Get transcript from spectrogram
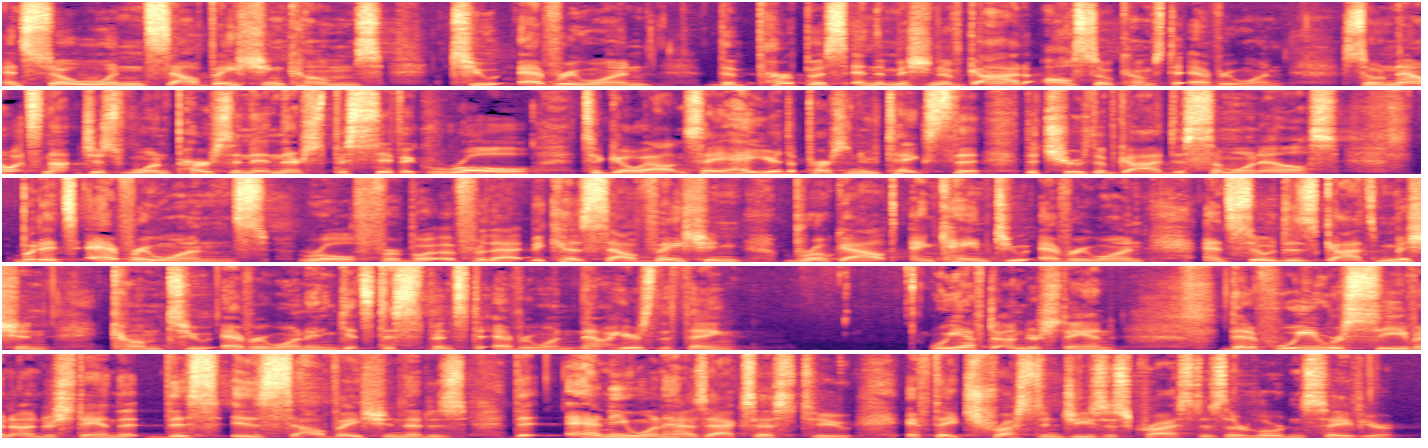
And so when salvation comes to everyone, the purpose and the mission of God also comes to everyone. So now it's not just one person in their specific role to go out and say, hey, you're the person who takes the, the truth of God to someone else. But it's everyone's role for, for that because salvation broke out and came to everyone. And so does God's mission come to everyone and gets dispensed to everyone. Now, here's the thing. We have to understand that if we receive and understand that this is salvation that is that anyone has access to if they trust in Jesus Christ as their Lord and Savior,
